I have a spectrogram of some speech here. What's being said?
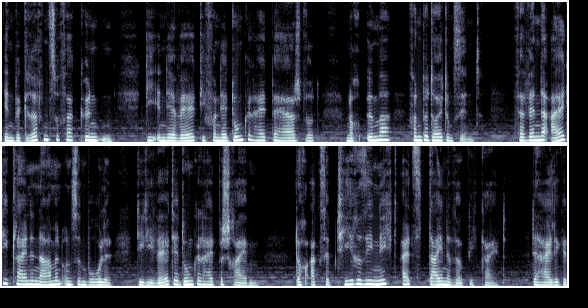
in Begriffen zu verkünden, die in der Welt, die von der Dunkelheit beherrscht wird, noch immer von Bedeutung sind. Verwende all die kleinen Namen und Symbole, die die Welt der Dunkelheit beschreiben, doch akzeptiere sie nicht als deine Wirklichkeit. Der Heilige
